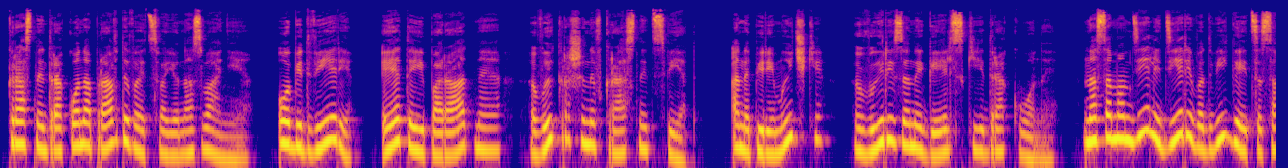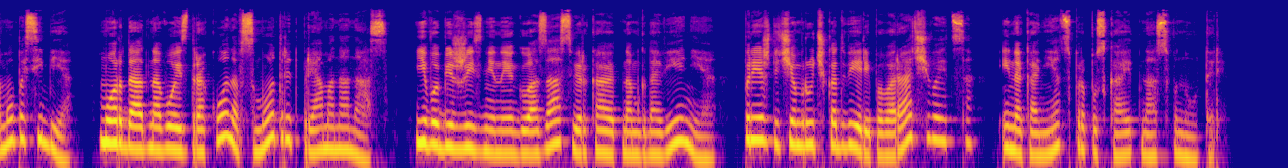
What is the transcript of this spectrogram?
Красный дракон оправдывает свое название. Обе двери, эта и парадная, выкрашены в красный цвет, а на перемычке вырезаны гельские драконы. На самом деле дерево двигается само по себе. Морда одного из драконов смотрит прямо на нас. Его безжизненные глаза сверкают на мгновение, прежде чем ручка двери поворачивается и, наконец, пропускает нас внутрь.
